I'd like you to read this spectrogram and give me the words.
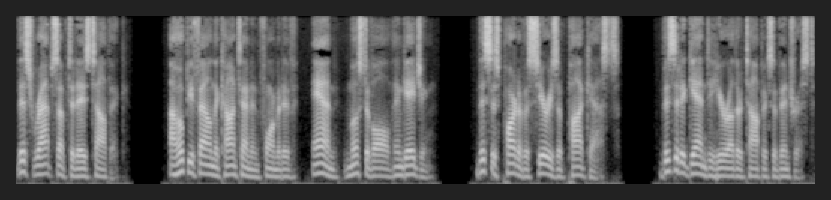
This wraps up today's topic. I hope you found the content informative, and, most of all, engaging. This is part of a series of podcasts. Visit again to hear other topics of interest.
